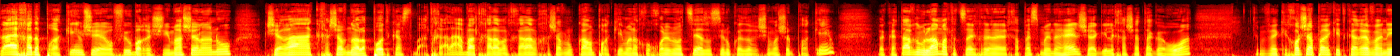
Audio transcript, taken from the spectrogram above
היה אחד הפרקים שהופיעו ברשימה שלנו, כשרק חשבנו על הפודקאסט בהתחלה, בהתחלה, בהתחלה, וחשבנו כמה פרקים אנחנו יכולים להוציא, אז עשינו כזה רשימה של פרקים, וכתבנו למה אתה צריך לחפש מנהל שיגיד לך שאתה גרוע. וככל שהפרק התקרב, אני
